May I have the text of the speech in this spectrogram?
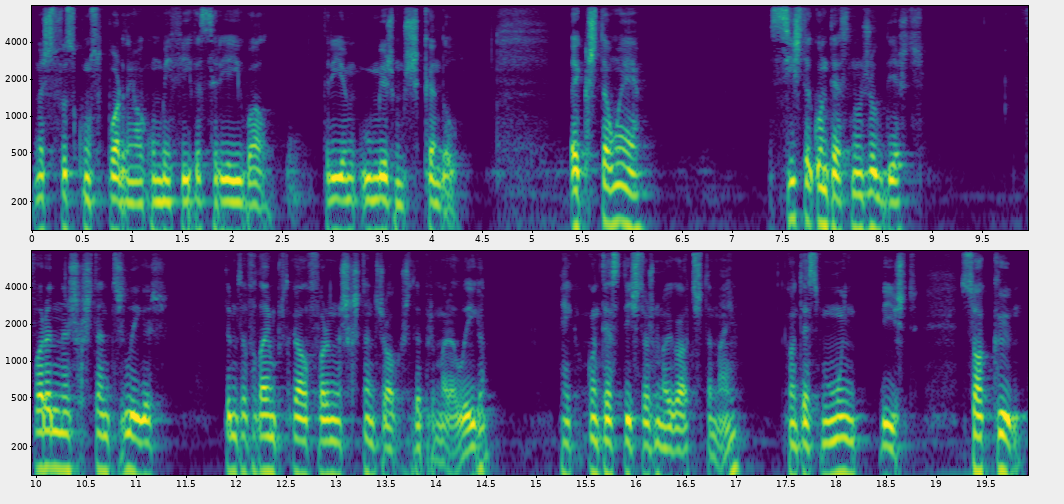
mas se fosse com o Sporting ou com o Benfica seria igual, teria o mesmo escândalo. A questão é, se isto acontece num jogo destes, fora nas restantes ligas, estamos a falar em Portugal, fora nos restantes jogos da Primeira Liga, é que acontece disto aos magotes também. Acontece muito disto. Só que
